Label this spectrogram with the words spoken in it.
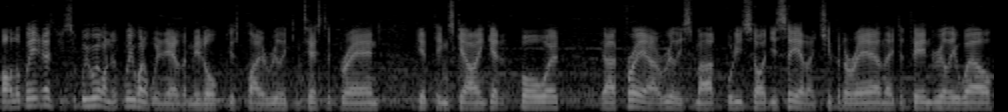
Oh, look, we, as you said, we want to, we want to win it out of the middle. Just play a really contested brand, get things going, get it forward. Uh, Freo are a really smart footy side. You see how they chip it around. They defend really well.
